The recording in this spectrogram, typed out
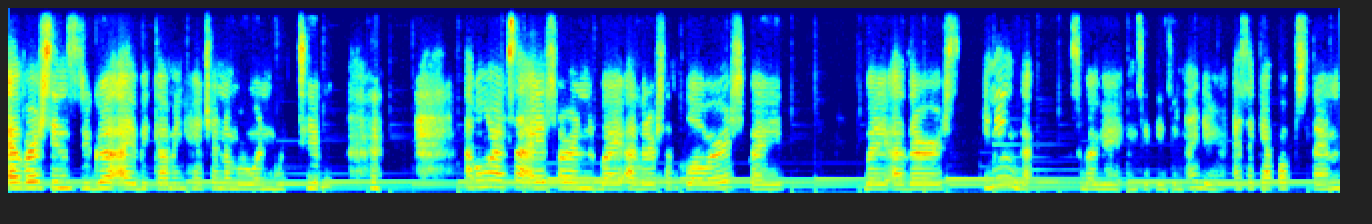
ever since juga I becoming Haechan number one bucin. Aku ngerasa I surrounded by other sunflowers by by others. Ini enggak sebagai citizen aja ya as a K-pop stan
